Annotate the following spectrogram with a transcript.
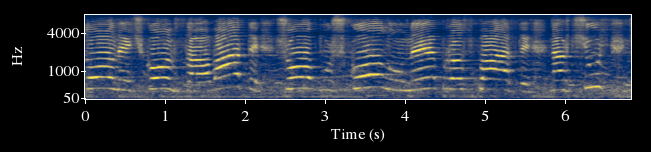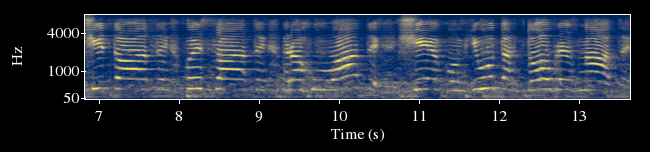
сонечком щоб у школу не проспати. Навчусь читати, писати, рахувати, ще комп'ютер добре знати.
